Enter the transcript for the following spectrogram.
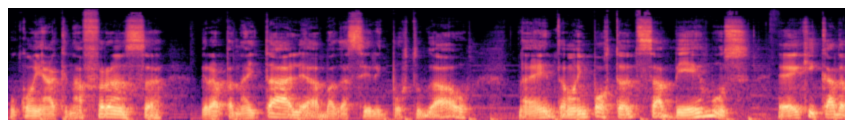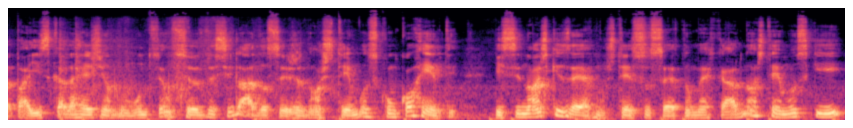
o conhaque na França, grapa na Itália, a bagaceira em Portugal. Né? Então é importante sabermos é, que cada país, cada região do mundo tem o seu destilado, ou seja, nós temos concorrente. E se nós quisermos ter sucesso no mercado, nós temos que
